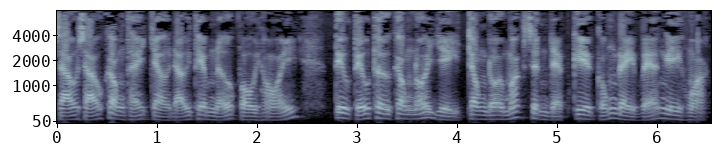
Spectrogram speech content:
Xảo xảo không thể chờ đợi thêm nữa vội hỏi. Tiêu tiểu thư không nói gì, trong đôi mắt xinh đẹp kia cũng đầy vẻ nghi hoặc.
